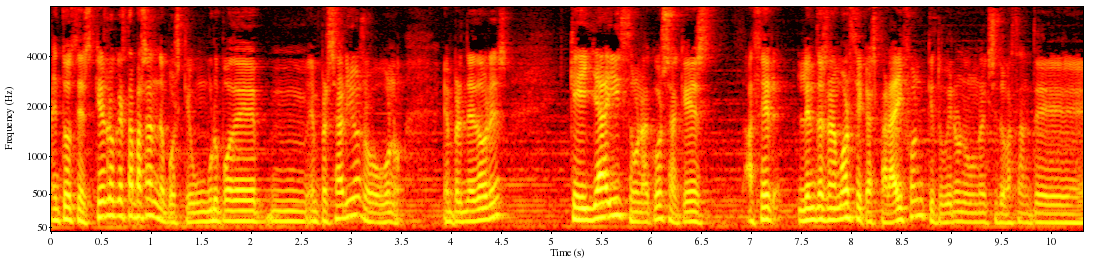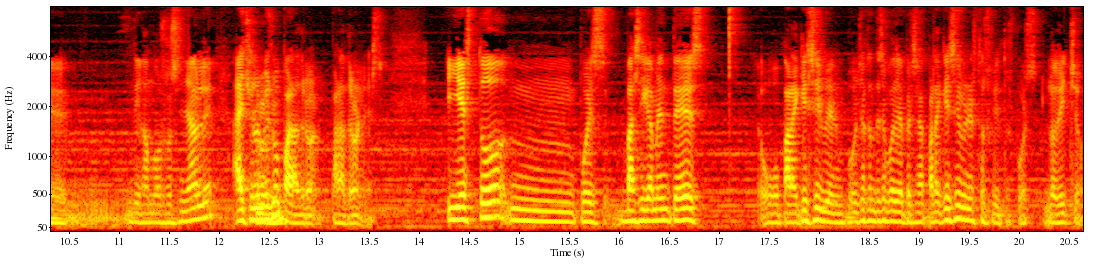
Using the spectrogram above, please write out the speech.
Entonces, ¿qué es lo que está pasando? Pues que un grupo de mm, empresarios o, bueno, emprendedores que ya hizo una cosa que es hacer lentes anamórficas para iPhone, que tuvieron un éxito bastante, digamos, reseñable, ha hecho lo mismo para, dron, para drones. Y esto, mm, pues básicamente es, o para qué sirven, mucha gente se podría pensar, ¿para qué sirven estos filtros? Pues lo dicho,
